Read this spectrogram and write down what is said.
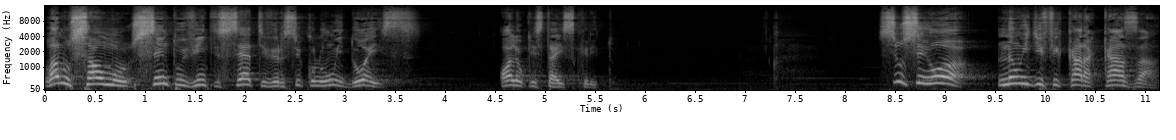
Lá no Salmo 127, versículo 1 e 2, olha o que está escrito. Se o Senhor não edificar a casa,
